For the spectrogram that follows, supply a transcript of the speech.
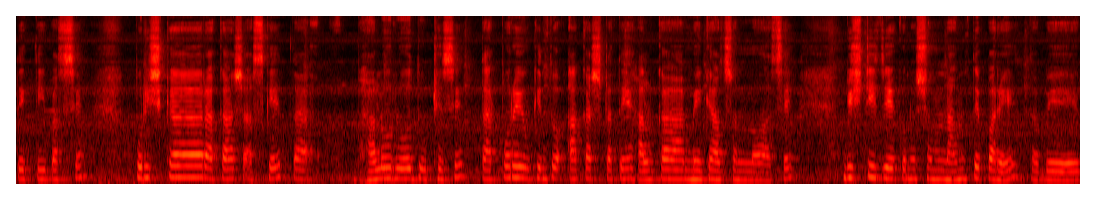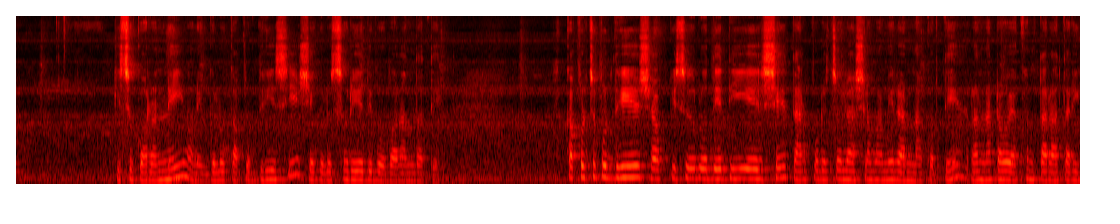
দেখতেই পাচ্ছেন। পরিষ্কার আকাশ আজকে, তা ভালো রোদ উঠেছে। তারপরেও কিন্তু আকাশটাতে হালকা মেঘাচ্ছন্ন আছে। বৃষ্টি যে কোনো সময় নামতে পারে, তবে কিছু করার নেই। অনেকগুলো কাপড় ধুয়েছি, সেগুলো সরিয়ে দেব বারান্দাতে। কাপড় চোপড় ধুয়ে সব কিছু রোদে দিয়ে এসে তারপরে চলে আসলাম আমি রান্না করতে। রান্নাটাও এখন তাড়াতাড়ি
